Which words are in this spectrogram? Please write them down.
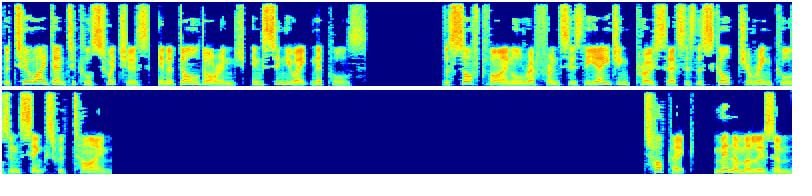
The two identical switches, in a dulled orange, insinuate nipples. The soft vinyl references the aging process as the sculpture wrinkles and sinks with time. Topic: Minimalism.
